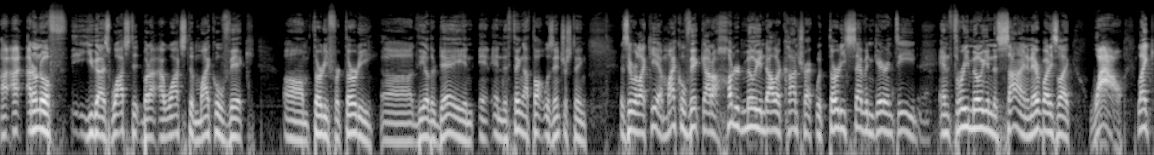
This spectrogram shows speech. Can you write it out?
I, I don't know if you guys watched it, but I, I watched the Michael Vick um, 30 for 30 uh, the other day. And, and, and the thing I thought was interesting is they were like, yeah, Michael Vick got a $100 million contract with 37 guaranteed and 3 million to sign. And everybody's like, wow. Like,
